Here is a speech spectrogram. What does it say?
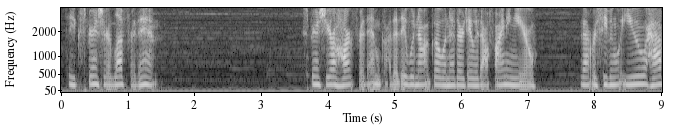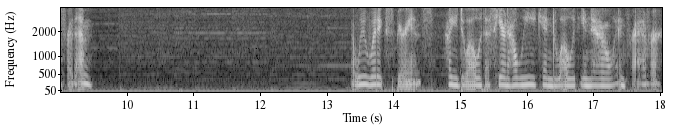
to experience your love for them experience your heart for them, God, that they would not go another day without finding you, without receiving what you have for them. That we would experience how you dwell with us here and how we can dwell with you now and forever.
